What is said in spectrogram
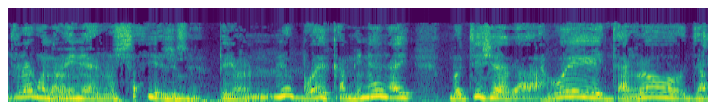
atrás cuando Claro. vine de Rosario, pero no podés caminar, hay botellas dadas vueltas, rotas,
